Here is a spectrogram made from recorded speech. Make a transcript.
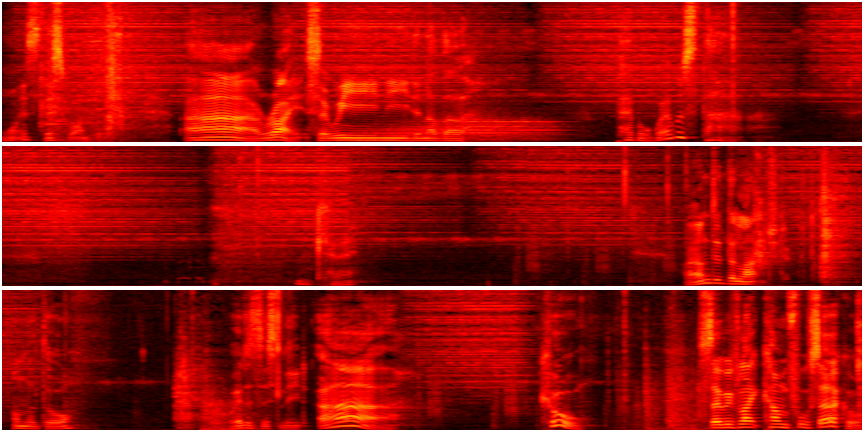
What is this one? Ah, right. So we need another pebble. Where was that? Okay. I undid the latch on the door. Where does this lead? Ah! Cool. So we've like come full circle.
